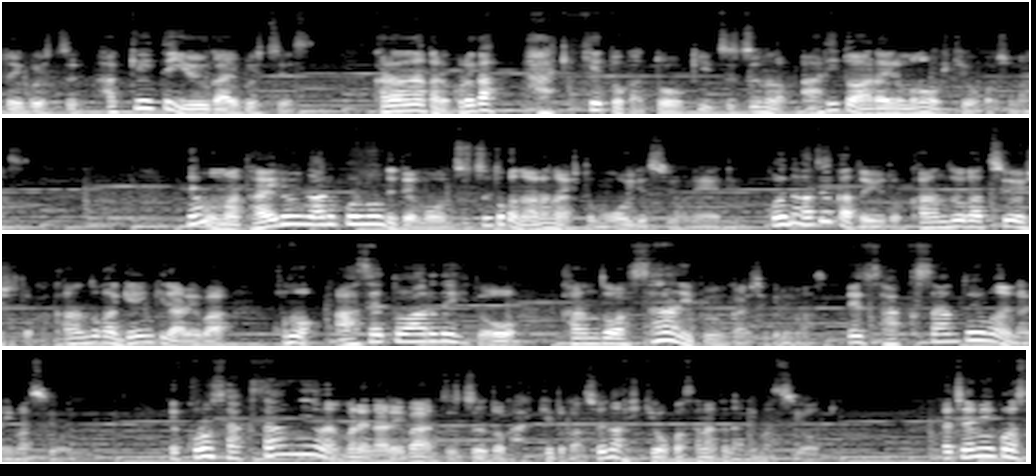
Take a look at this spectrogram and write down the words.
という物質、はっきり言って有害物質です。体の中でこれが吐き気とか動悸、頭痛などありとあらゆるものを引き起こします。でもまあ大量にアルコール飲んでても頭痛とかならない人も多いですよね。これなぜかというと肝臓が強い人とか肝臓が元気であればこのアセトアルデヒドを肝臓はさらに分解してくれます。で、酢酸というものになりますよ。で、この酢酸にまでなれば頭痛とか吐き気とかそういうのは引き起こさなくなりますよと。ちなみにこの酢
